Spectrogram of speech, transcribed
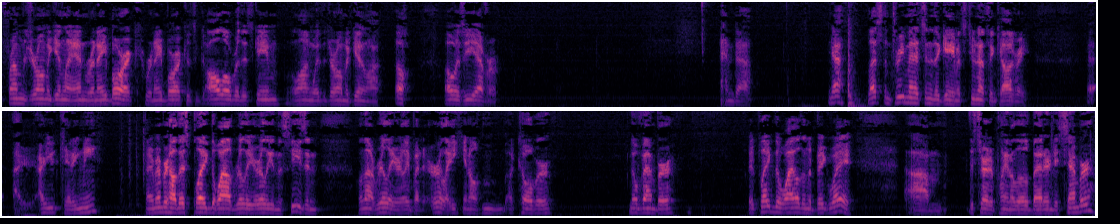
from Jarome Iginla and Rene Bourque. Rene Bourque is all over this game along with Jarome Iginla. Oh, oh, is he ever? And uh, yeah, less than three minutes into the game, it's two nothing Calgary. Uh, are, are you kidding me? I remember how this plagued the Wild really early in the season. Well, not really early, but early. You know, October, November, it plagued the Wild in a big way. Um, they started playing a little better in December,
